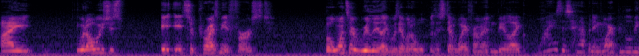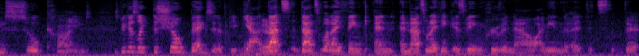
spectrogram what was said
I would always just it, it surprised me at first, but once I really like was able to, w- to step away from it and be like, why is this happening? Why are people being so kind? It's because like the show begs it of people. Yeah, that's that's what I think, and and that's what I think is being proven now. I mean, it, it's the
